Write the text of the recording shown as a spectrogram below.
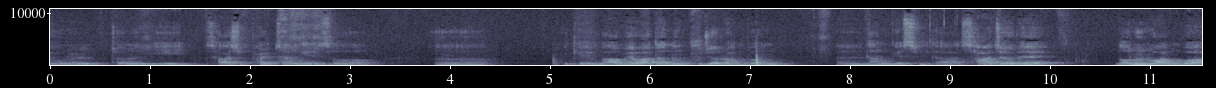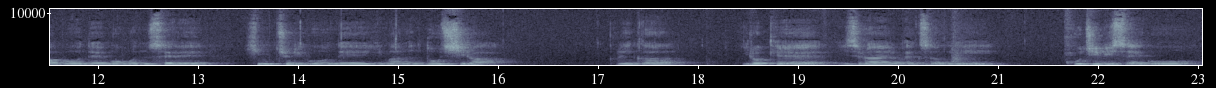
오늘 저는 이 48장에서 어, 이렇게 마음에 와닿는 구절을 한번 어, 나누겠습니다. 4절에 너는 완고하고 내 목은 새에 힘줄이고 내 이마는 노시라. 그러니까 이렇게 이스라엘 백성이 고집이 세고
